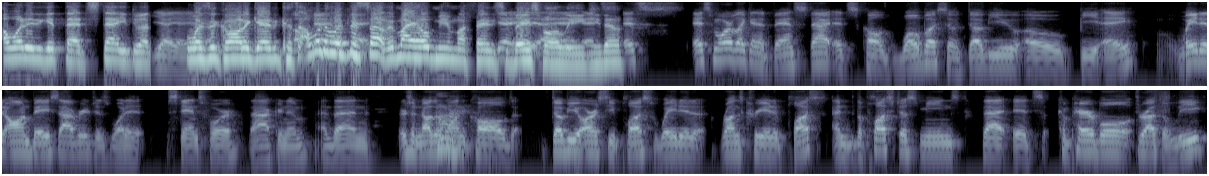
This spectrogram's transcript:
I wanted to get that stat you do. Yeah, yeah. yeah What's yeah. it called again? Because okay, I want to look okay. this up. It might help me in my fantasy yeah, baseball league. You know, it's it's more of like an advanced stat. It's called WOBA, so W O B A. Weighted on base average is what it stands for, the acronym. And then there's another All one right. called WRC plus, weighted runs created plus, and the plus just means that it's comparable throughout the league.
